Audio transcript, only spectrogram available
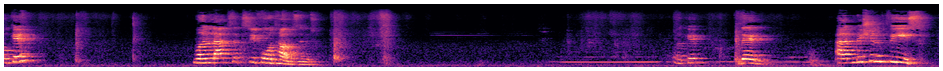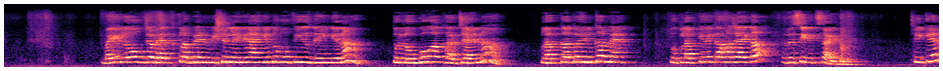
okay one lakh sixty four thousand okay then admission fees भाई लोग जब हेल्थ क्लब में एडमिशन लेने आएँगे तो वो फ़ीस देंगे ना। तो लोगों का खर्चा है ना। क्लब का तो इनकम है। तो क्लब के लिए कहा जाएगा? रिसीट साइड में। ठीक है?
